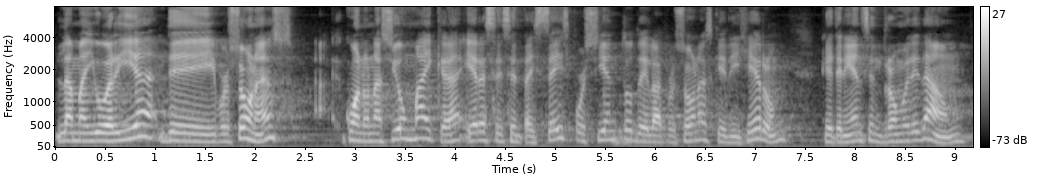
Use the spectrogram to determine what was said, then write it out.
La mayoría de personas, cuando nació Micah, era 66% de las personas que dijeron que tenían síndrome de Down,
